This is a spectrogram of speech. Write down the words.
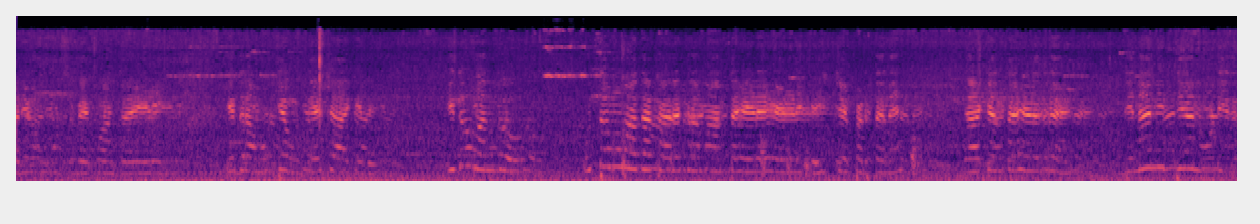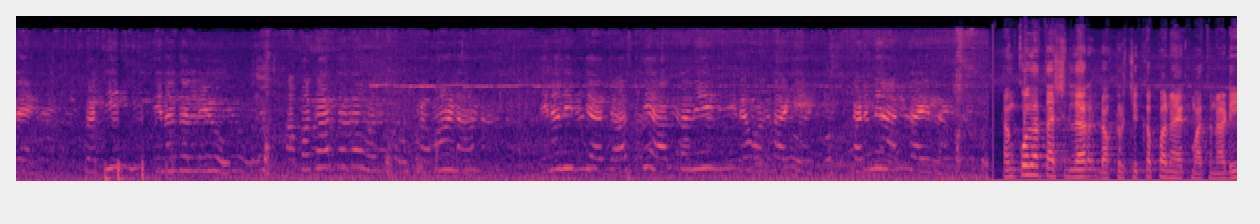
ಅರಿವು ಮೂಡಿಸಬೇಕು ಅಂತ ಹೇಳಿ ಇದರ ಮುಖ್ಯ ಉದ್ದೇಶ ಆಗಿದೆ. ಇದು ಒಂದು ಉತ್ತಮವಾದ ಕಾರ್ಯಕ್ರಮ ಅಂತ ಹೇಳಿ ಹೇಳಲಿಕ್ಕೆ ಇಚ್ಛೆ ಪಡ್ತೇನೆ. ಯಾಕೆ ಅಂತ ಹೇಳಿದ್ರೆ ದಿನನಿತ್ಯ ನೋಡಿದರೆ ಪ್ರತಿ ದಿನದಲ್ಲಿಯೂ ಅಪಘಾತದ ಒಂದು ಪ್ರಮಾಣ ದಿನನಿತ್ಯ ಜಾಸ್ತಿ ಆಗ್ತಾನೇ ಅಂಕೋಲಾ ತಹಶೀಲ್ದಾರ್ ಡಾಕ್ಟರ್ ಚಿಕ್ಕಪ್ಪ ನಾಯಕ್ ಮಾತನಾಡಿ,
